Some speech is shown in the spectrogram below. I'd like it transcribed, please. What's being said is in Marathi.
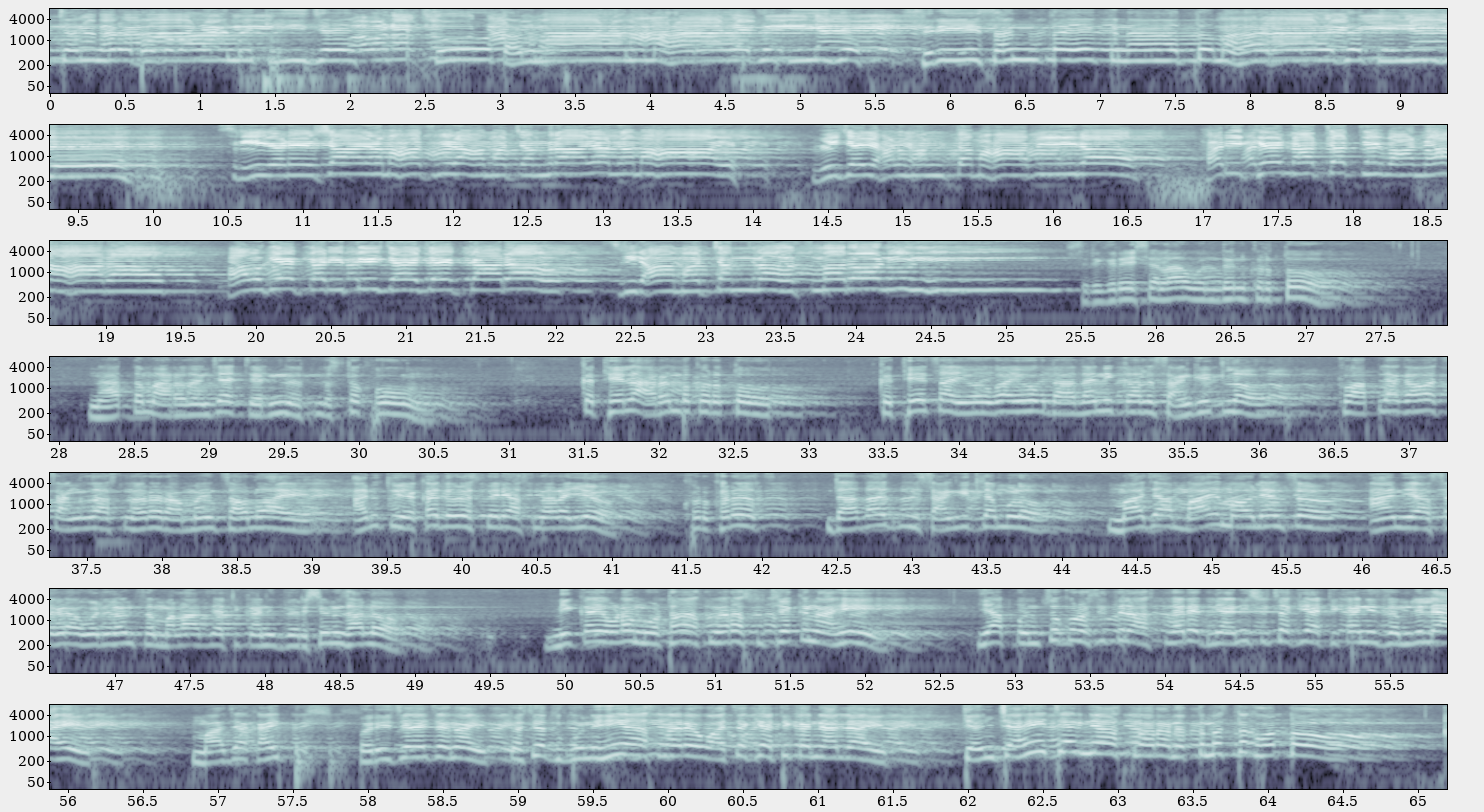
रामचंद्र भगवान की जय। सूत हनुमान महाराज की जय। श्री संत एकनाथ महाराज की जय। श्री गणेशाय नमः श्री रामचंद्राय नमः। विजय हनुमंत महावीर। हरिखे नाचती वानार अवघे करीती जय जयकार। श्री रामचंद्र स्मरोणी। श्री गणेशाला वंदन करतो। नाथ महाराजांच्या चरणी नतमस्तक होऊन कथेला आरंभ करतो. कथेचा योगायोग दादानी काल सांगितलं की आपल्या गावात चांगलं असणारं रामायण चालू आहे आणि तू एखाद्या वेळेस तरी असणारा य. खरोखरच दादानी सांगितल्यामुळं माझ्या माय मावल्यांचं आणि या सगळ्या वडिलांचं मला या ठिकाणी दर्शन झालं. मी काही एवढा मोठा असणारा सूचक नाही. या पंचक्रोशीतील असणारे ज्ञानीसूचक या ठिकाणी जमलेले आहेत. माझ्या काही परिचयाचे नाहीत तसेच गुणही असणारे वाचक या ठिकाणी आले आहेत. त्यांच्याही चरणी असणारा नतमस्तक होतो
